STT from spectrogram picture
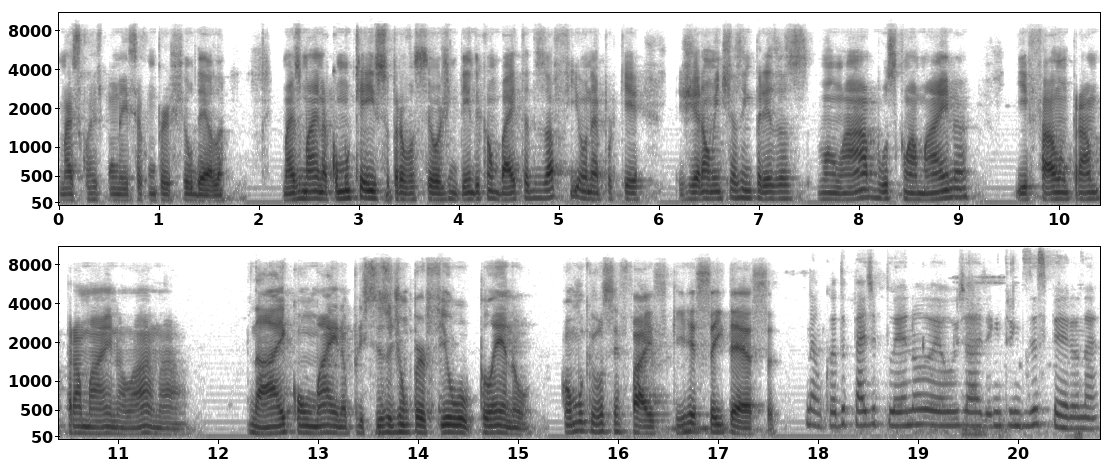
mais correspondência com o perfil dela. Mas, Maina, como que é isso para você hoje? Entendo que é um baita desafio, né? Porque geralmente as empresas vão lá, buscam a Maina e falam para a Maina lá na, na Icon, Maina, preciso de um perfil pleno. Como que você faz? Que receita é essa? Não, quando pede pleno, eu já entro em desespero, né?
